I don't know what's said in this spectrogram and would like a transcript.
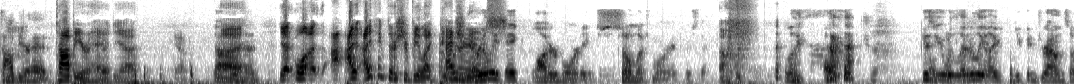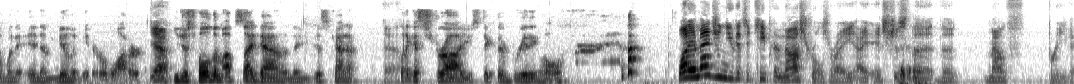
Top Hmm. of your head. top of your head. Yeah. Uh. Yeah, well, I, I think there should be like It patch would notes. really make waterboarding so much more interesting. Oh, Like, because you would literally like you could drown someone in a millimeter of water. yeah, You just hold them upside down and then you just kind of yeah. like a straw. You stick their breathing hole. Well, I imagine you get to keep your nostrils right. I, it's just the the mouth breathing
